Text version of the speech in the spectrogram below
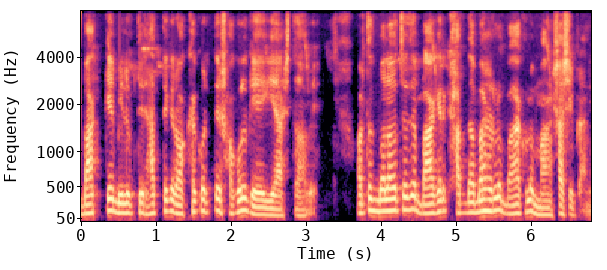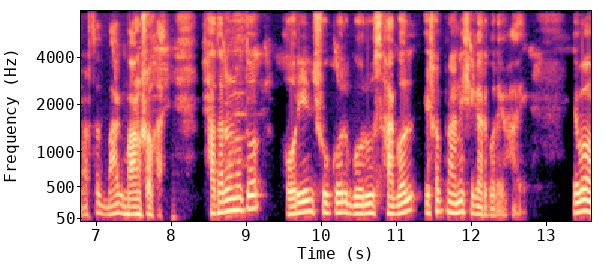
বাঘকে বিলুপ্তির হাত থেকে রক্ষা করতে সকলকে এগিয়ে আসতে হবে। অর্থাৎ বলা হচ্ছে যে বাঘের খাদ্যাভ্যাস হলো, বাঘ হলো মাংসাশী প্রাণী, অর্থাৎ বাঘ মাংস খায়। সাধারণত হরিণ, শুকর, গরু, ছাগল এসব প্রাণী শিকার করে খায় এবং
